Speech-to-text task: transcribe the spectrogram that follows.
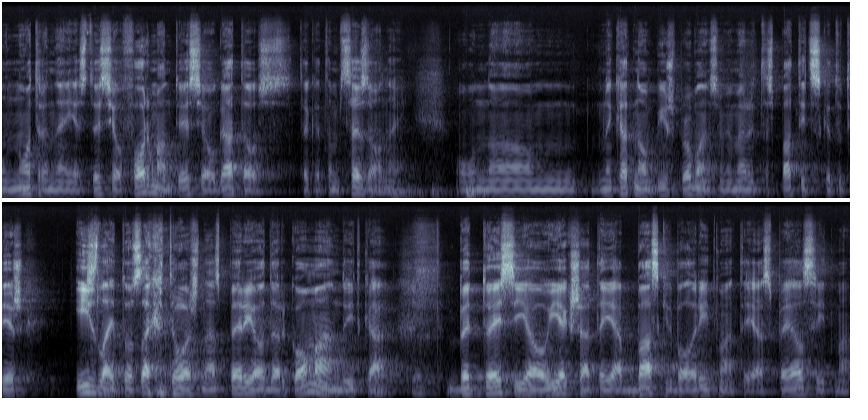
un notrenējies. Tu esi jau formā, tu esi jau gatavs tam sezonai. Un um, nekad nav bijušas problēmas. Man vienmēr ir tas paticis, ka tu tieši izlaiž to sagatavošanās periodu ar komandu. Bet tu esi jau iekšā tajā basketbola ritmā, tajā spēles ritmā.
